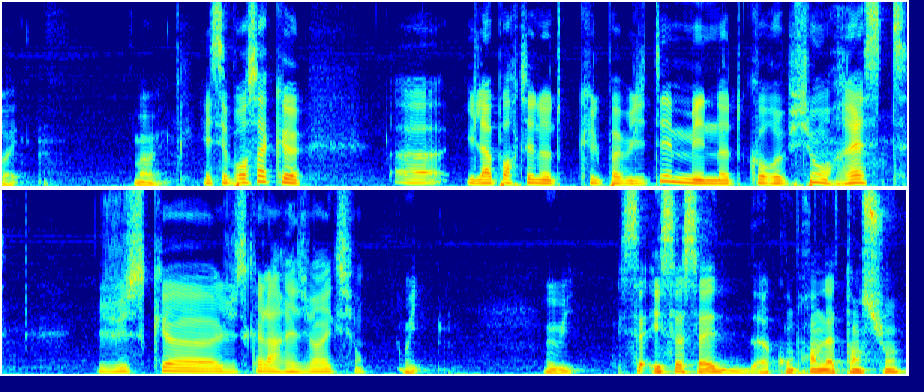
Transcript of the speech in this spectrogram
ouais. Et c'est pour ça que euh, il a porté notre culpabilité, mais notre corruption reste jusqu'à jusqu'à la résurrection. Oui. Oui, oui. Et ça, ça, aide à comprendre la tension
